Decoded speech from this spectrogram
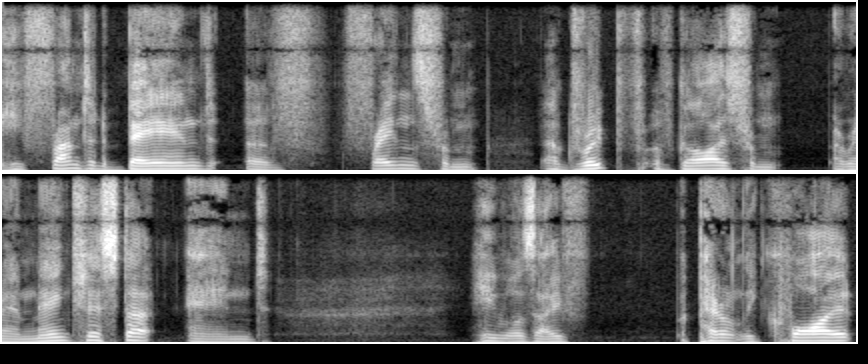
He fronted a band of friends from a group of guys from around Manchester, and he was a f- apparently quiet,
